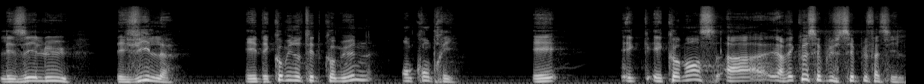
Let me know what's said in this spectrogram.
les élus des villes et des communautés de communes ont compris et, et, et commencent à... Avec eux, c'est plus, c'est plus facile.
